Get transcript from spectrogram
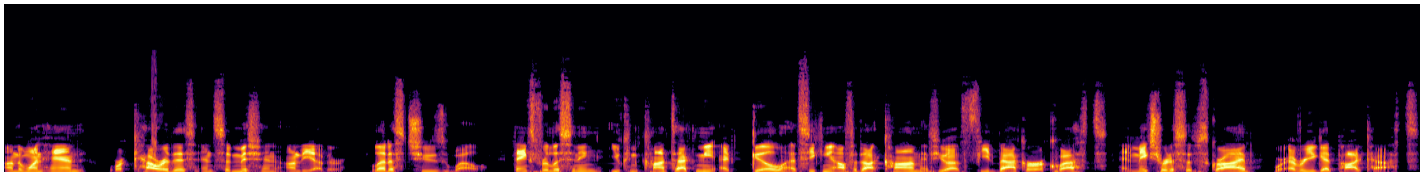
on the one hand, or cowardice and submission on the other. Let us choose well. Thanks for listening. You can contact me at gil at seekingalpha.com if you have feedback or requests, and make sure to subscribe wherever you get podcasts.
